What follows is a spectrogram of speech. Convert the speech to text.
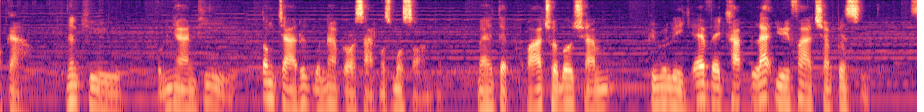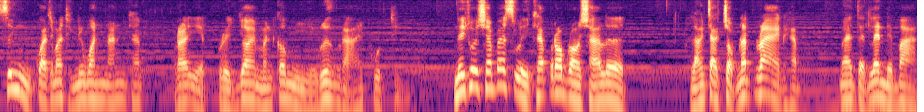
98-99 นั่นคือผลงานที่ ต้องจารึกบนหน้าประวัติศาสตร์ของสโมสรครับแมนเต็ดคว้าทริปเปิลแชมป์พรีเมียร์ลีกเอฟเอคัพและยูฟ่าแชมเปี้ยนส์ลีกซึ่งกว่าจะมาถึงในวันนั้นครับรายละเอียดปลีกย่อยมันก็มีเรื่องราวให้พูดถึง ในถ้วยแชมเปี้ยนส์ลีกครับรอบรองชนะเลิศหลังจากจบนัดแรกนะครับแมนเต็ดเล่นในบ้าน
